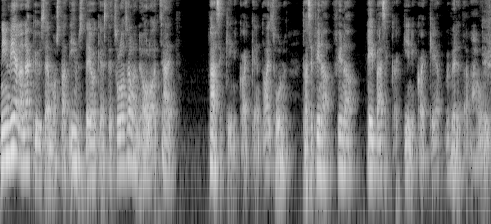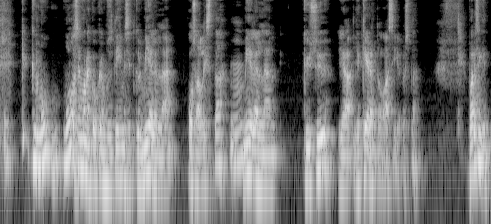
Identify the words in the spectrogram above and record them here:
niin vielä näkyy semmoista, että ihmiset ei oikeasti, että sulla on sellainen olo, että sä et pääse kiinni kaikkeen tai sun, tai se Fina, Fina ei pääse kiinni kaikkeen ja vedetään vähän ovikin. Kyllä mulla on semmoinen kokemus, että ihmiset kyllä mielellään osallistaa, mm. mielellään kysyy ja, ja kertoo asioista. Varsinkin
